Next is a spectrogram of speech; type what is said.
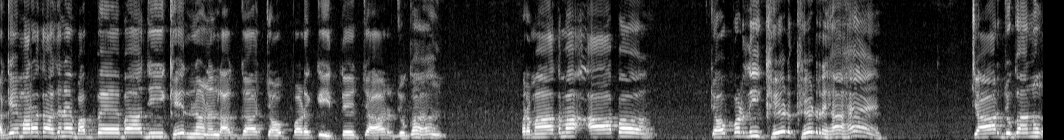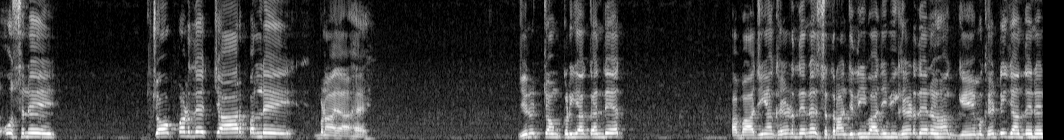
ਅੱਗੇ ਮਹਾਰਾਜ ਦੱਸਦੇ ਨੇ, ਬੱਬੇ ਬਾਜੀ ਖੇਲਣ ਲੱਗਾ, ਚੌਪੜ ਕੀਤੇ ਚਾਰ ਜੁਗਾਂ। ਪਰਮਾਤਮਾ ਆਪ ਚੌਪੜ ਦੀ ਖੇਡ ਖੇਡ ਰਿਹਾ ਹੈ। ਚਾਰ ਜੁਗਾਂ ਨੂੰ ਉਸਨੇ ਚੌਪੜ ਦੇ ਚਾਰ ਪੱਲੇ ਬਣਾਇਆ ਹੈ। ਜਿਹਨੂੰ ਚੌਂਕੜੀਆ ਕਹਿੰਦੇ ਆ ਆ ਬਾਜੀਆਂ ਖੇਡਦੇ ਨੇ, ਸ਼ਤਰੰਜ ਦੀ ਬਾਜੀ ਵੀ ਖੇਡਦੇ ਨੇ, ਹਾਂ, ਗੇਮ ਖੇਡੀ ਜਾਂਦੇ ਨੇ,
